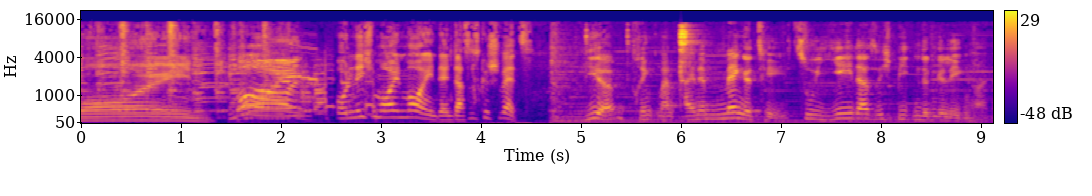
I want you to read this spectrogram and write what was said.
Moin! Moin! Und nicht Moin Moin, denn das ist Geschwätz. Hier trinkt man eine Menge Tee zu jeder sich bietenden Gelegenheit.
